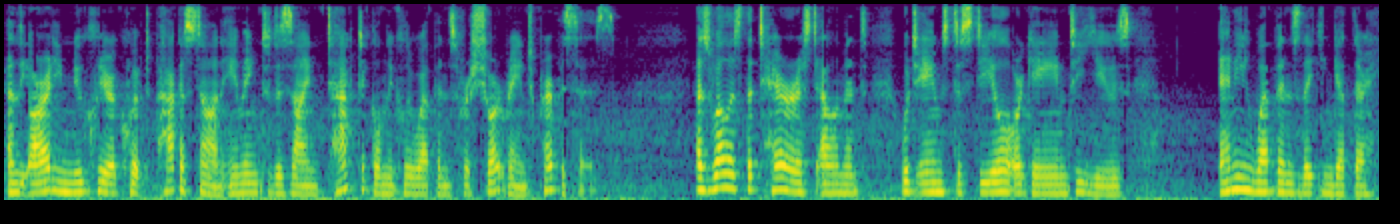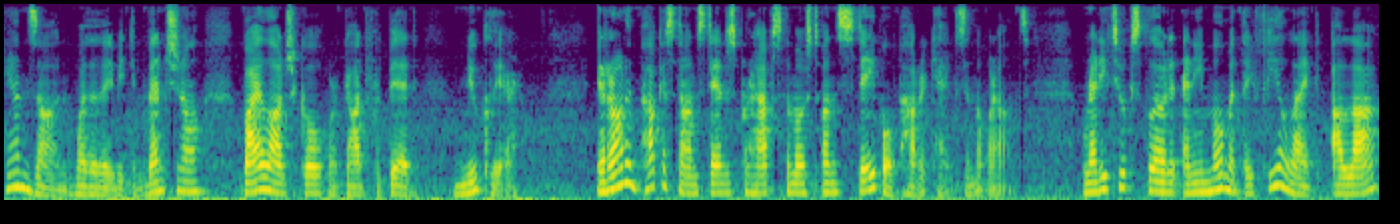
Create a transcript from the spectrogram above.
and the already nuclear-equipped Pakistan aiming to design tactical nuclear weapons for short-range purposes, as well as the terrorist element which aims to steal or gain to use any weapons they can get their hands on, whether they be conventional, biological, or God forbid, nuclear. Iran and Pakistan stand as perhaps the most unstable powder kegs in the world, ready to explode at any moment they feel like Allah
